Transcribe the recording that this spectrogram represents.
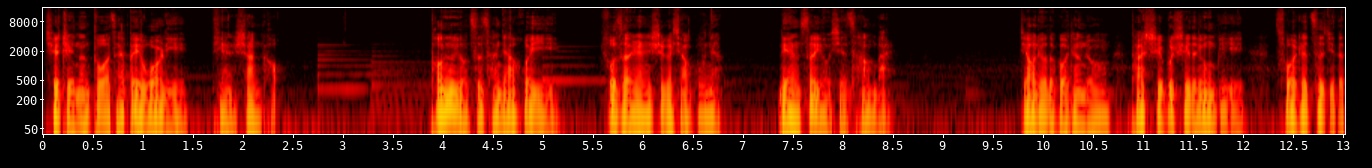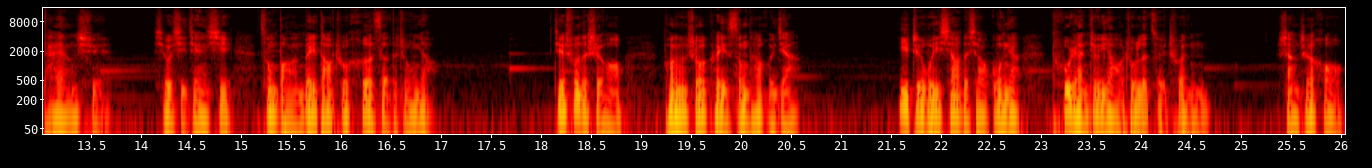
却只能躲在被窝里舔伤口。朋友有次参加会议，负责人是个小姑娘，脸色有些苍白。交流的过程中，她时不时的用笔搓着自己的太阳穴，休息间隙从保温杯倒出褐色的中药。结束的时候，朋友说可以送她回家。一直微笑的小姑娘突然就咬住了嘴唇，上车后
